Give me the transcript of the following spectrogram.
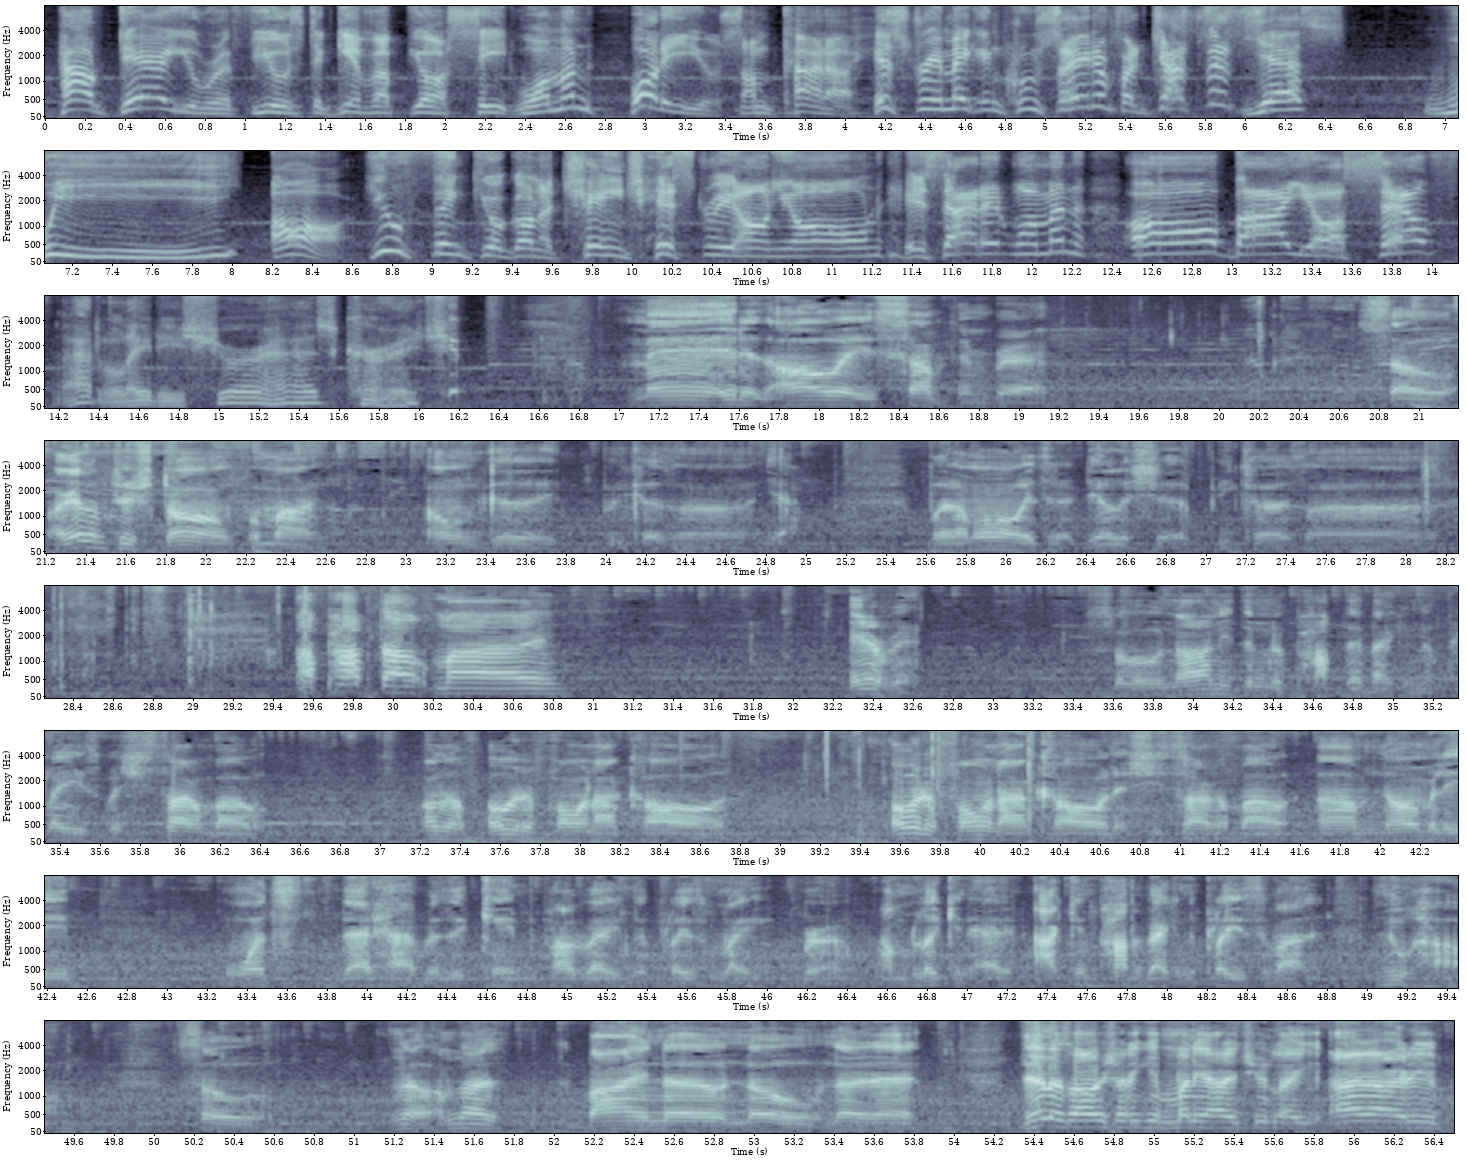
How dare you refuse to give up your seat, woman? What are you, some kind of history-making crusader for justice? Yes, we are. You think you're gonna change history on your own? Is that it, woman? All by yourself? That lady sure has courage. Man, it is always something, bruh. So, I guess I'm too strong for my own good because, uh, yeah. But I'm on my way to the dealership because, uh, I popped out my air vent. So now I need them to pop that back into place. But she's talking about, on the, over the phone I called, over the phone I called and she's talking about, um, normally once that happens, it can't be popped back into place. I'm like, bro, I'm looking at it. I can pop it back into place if I knew how. So, no, I'm not buying no, no, none of that. Dealers always try to get money out of you. Like, I already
